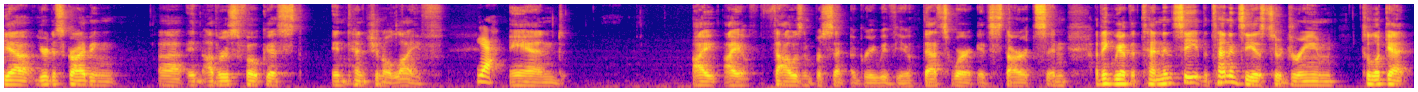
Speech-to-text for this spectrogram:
yeah, you're describing uh, an others focused intentional life. Yeah. And I I thousand percent agree with you. That's where it starts, and I think we have the tendency. The tendency is to dream to look at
